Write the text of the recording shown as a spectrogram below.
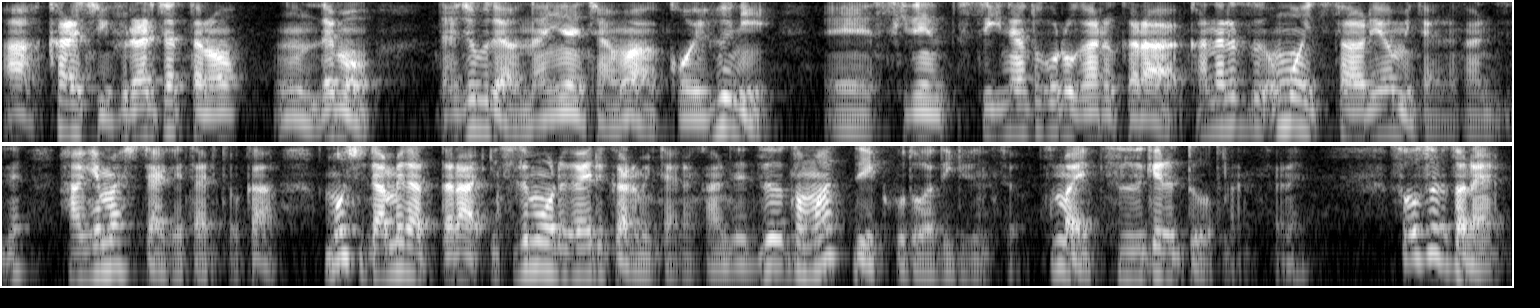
あ、彼氏に振られちゃったの？うん、でも大丈夫だよ。何々ちゃんはこういうふうに、えー好きで、素敵なところがあるから、必ず思い伝わるよ、みたいな感じで、ね、励ましてあげたりとか、もしダメだったらいつでも俺がいるから、みたいな感じでずっと待っていくことができるんですよ。つまり続けるってことなんですよね。そうするとね、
